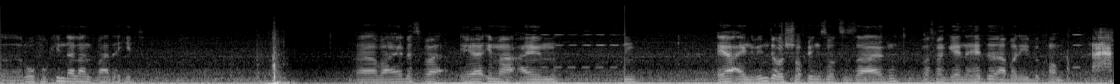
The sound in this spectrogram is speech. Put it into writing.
Äh, Rofo Kinderland war der Hit. Äh, Weil das war eher immer ein, eher ein Windows-Shopping sozusagen, was man gerne hätte, aber nie bekommt. Ah!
